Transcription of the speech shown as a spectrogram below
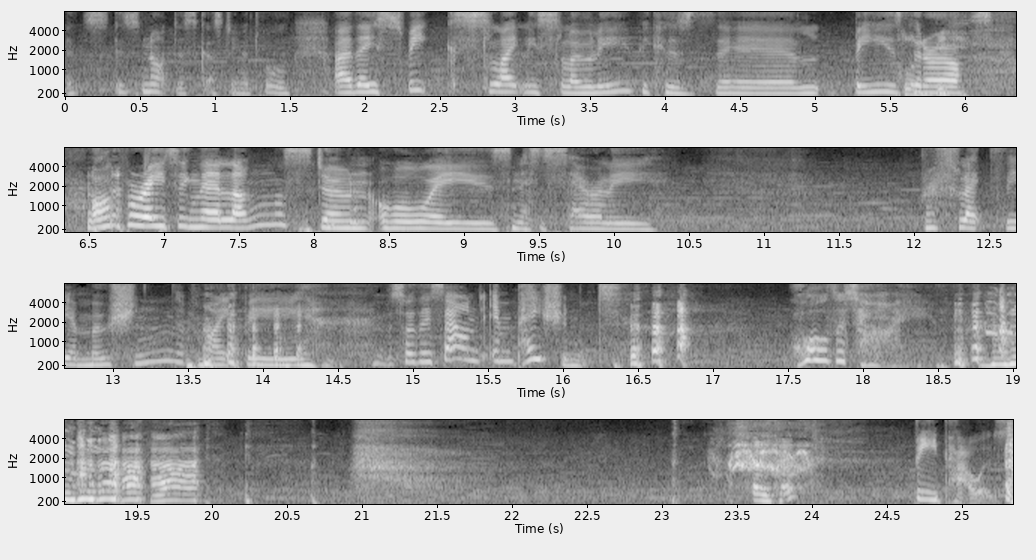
it's it's not disgusting at all. Uh, they speak slightly slowly because they're bees that are operating their lungs don't always necessarily reflect the emotion that might be. so they sound impatient all the time. Okay. B powers. they-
